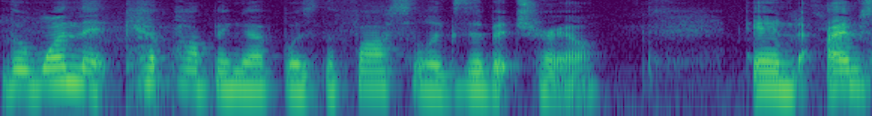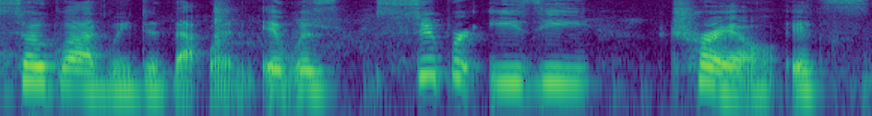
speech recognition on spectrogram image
the one that kept popping up was the Fossil Exhibit Trail. And I'm so glad we did that one. It was super easy trail. It's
